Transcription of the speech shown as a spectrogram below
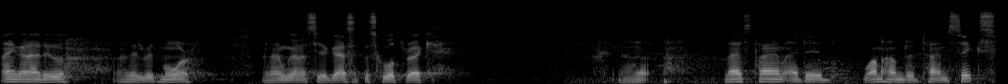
I'm gonna do a little bit more and I'm gonna see you guys at the squat rack. Uh, last time I did 100 times 6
